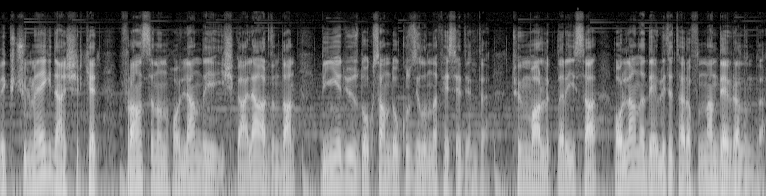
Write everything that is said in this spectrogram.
ve küçülmeye giden şirket Fransa'nın Hollanda'yı işgali ardından 1799 yılında feshedildi. Tüm varlıkları ise Hollanda devleti tarafından devralındı.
